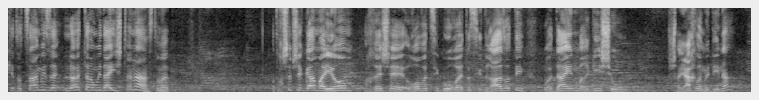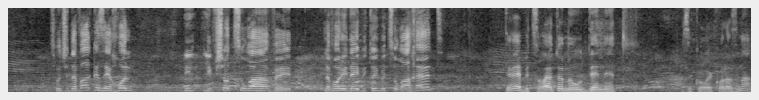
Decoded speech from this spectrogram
כתוצאה מזה לא יותר מדי השתנה, זאת אומרת... אתה חושב שגם היום, אחרי שרוב הציבור רואה את הסדרה הזאת, הוא עדיין מרגיש שהוא שייך למדינה? זאת אומרת שדבר כזה יכול לפשוט צורה ולבוא לידי ביטוי בצורה אחרת? תראה, בצורה יותר מעודנת זה קורה כל הזמן.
